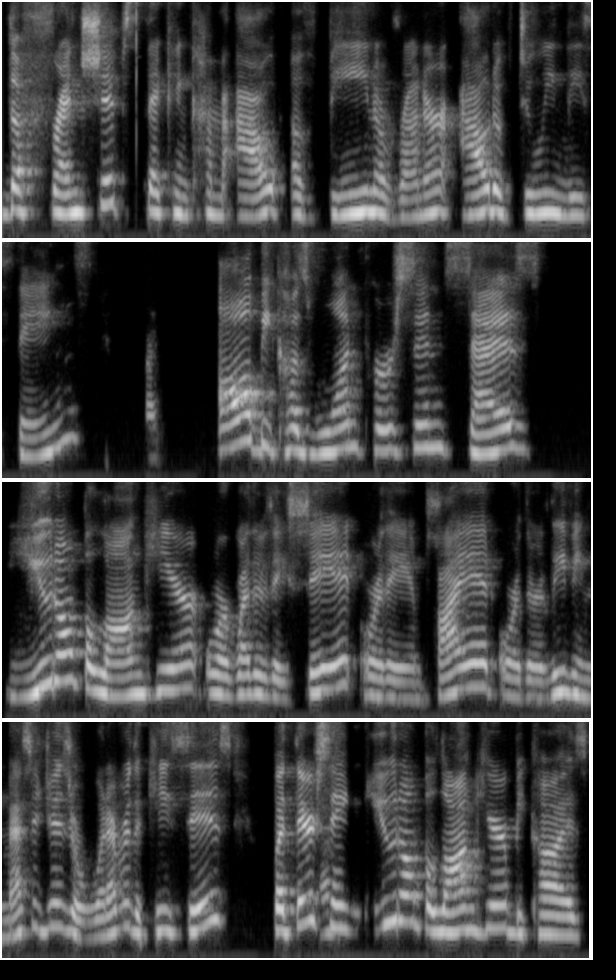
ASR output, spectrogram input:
the friendships that can come out of being a runner out of doing these things all because one person says you don't belong here or whether they say it or they imply it or they're leaving messages or whatever the case is but they're saying you don't belong here because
